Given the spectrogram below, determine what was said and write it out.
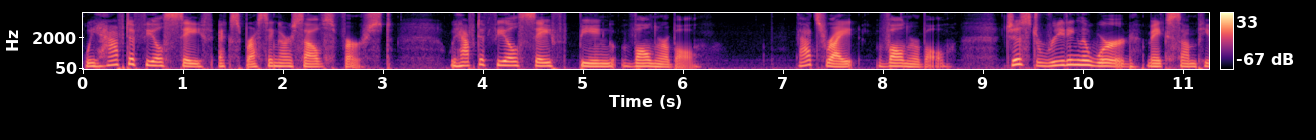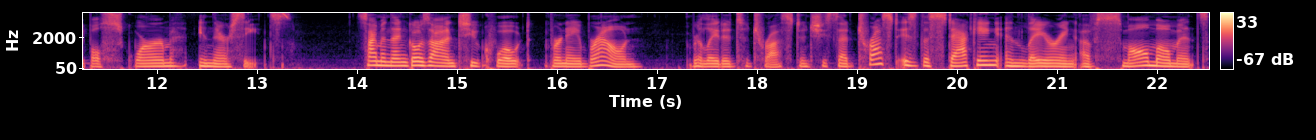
we have to feel safe expressing ourselves first. We have to feel safe being vulnerable. That's right, vulnerable. Just reading the word makes some people squirm in their seats. Simon then goes on to quote Brene Brown related to trust, and she said, Trust is the stacking and layering of small moments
